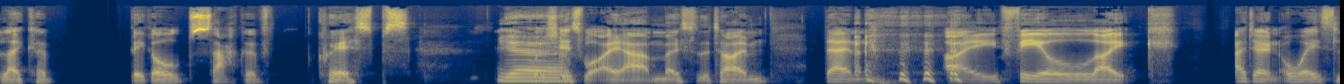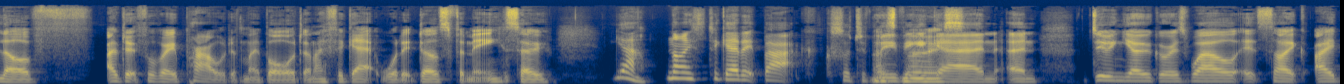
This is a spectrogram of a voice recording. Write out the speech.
like a big old sack of crisps, yeah. which is what I am most of the time, then I feel like I don't always love, I don't feel very proud of my bod and I forget what it does for me. So, yeah, nice to get it back, sort of That's moving nice. again and doing yoga as well. It's like I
